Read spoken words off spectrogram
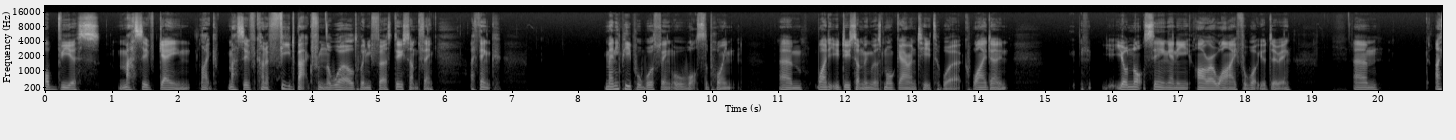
obvious massive gain, like massive kind of feedback from the world when you first do something, I think many people will think, well, what's the point? Um, why don't you do something that's more guaranteed to work? Why don't you're not seeing any ROI for what you're doing? Um, I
